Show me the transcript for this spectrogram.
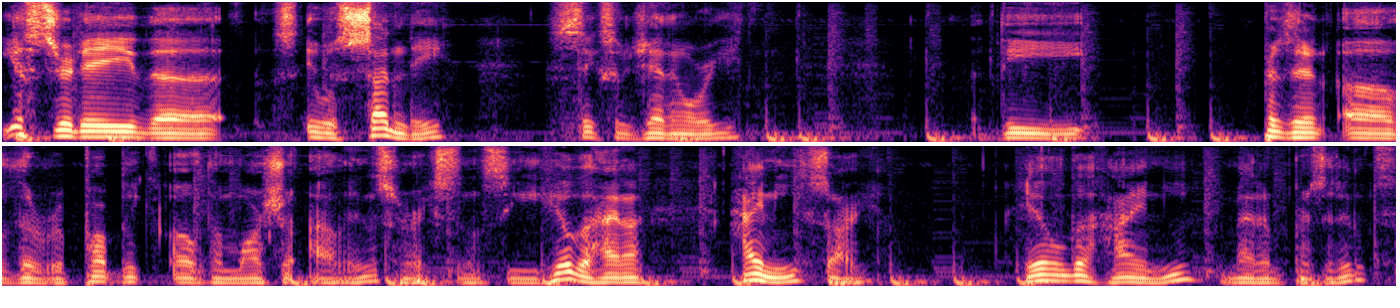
Yesterday the it was Sunday, 6th of January. The president of the Republic of the Marshall Islands, Her Excellency Hilda Heine, Heine sorry, Hilda Heine, Madam President,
